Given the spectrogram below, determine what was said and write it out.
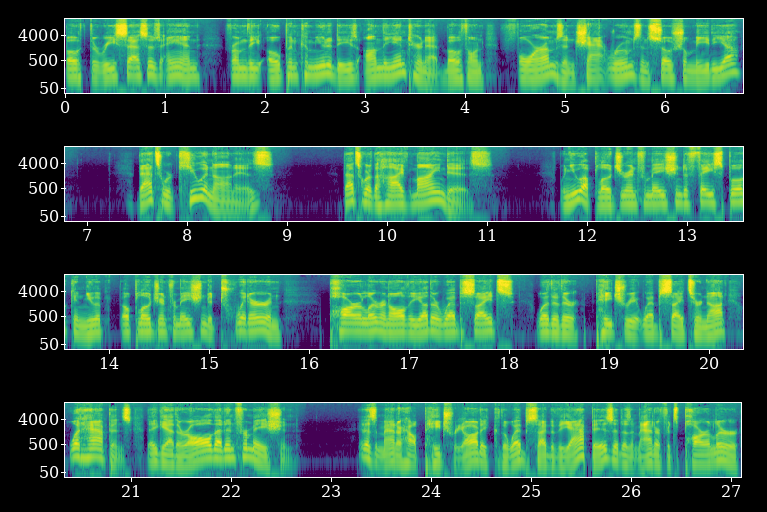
both the recesses and from the open communities on the internet, both on forums and chat rooms and social media. That's where QAnon is. That's where the hive mind is. When you upload your information to Facebook and you upload your information to Twitter and Parler and all the other websites, whether they're patriot websites or not, what happens? They gather all that information. It doesn't matter how patriotic the website of the app is. It doesn't matter if it's Parler or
